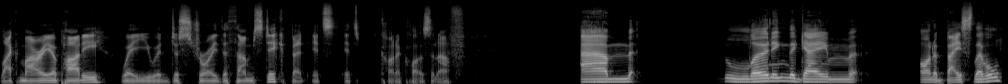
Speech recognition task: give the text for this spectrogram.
like Mario Party where you would destroy the thumbstick, but it's it's kind of close enough. Um learning the game on a base level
